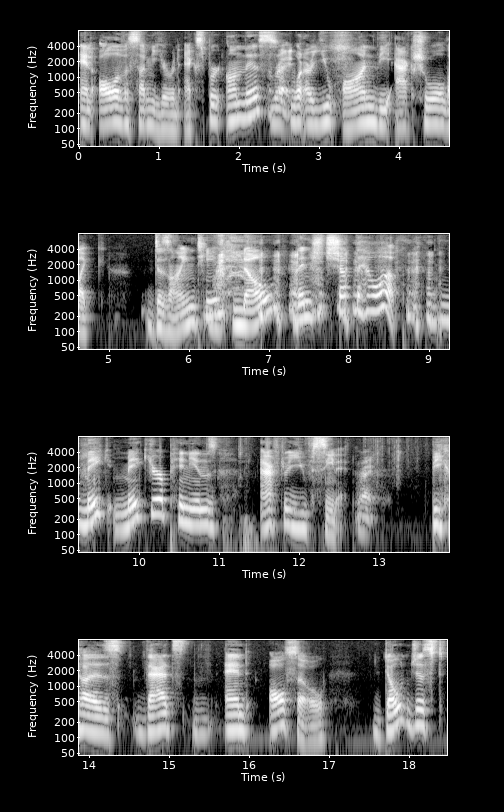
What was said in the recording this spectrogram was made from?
and all of a sudden you're an expert on this. Right. What are you on the actual like design team? No? then shut the hell up. Make make your opinions after you've seen it Right. because that's and also don't just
